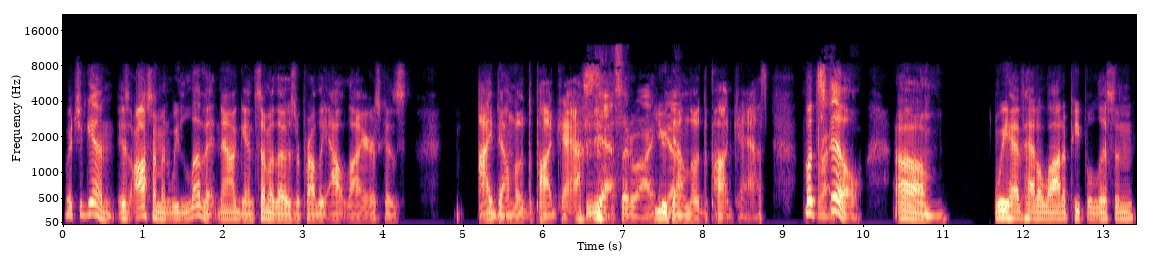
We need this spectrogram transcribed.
which again is awesome and we love it. Now, again, some of those are probably outliers because I download the podcast Yeah, so do I. you yeah. download the podcast but Right. still um we have had a lot of people listen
